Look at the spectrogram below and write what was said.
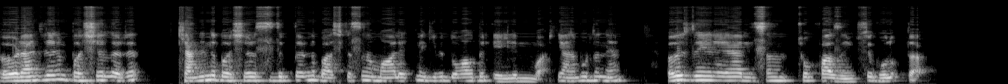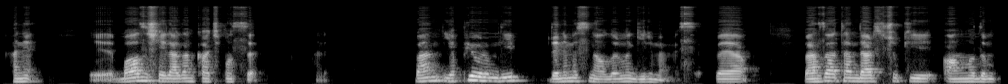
öğrencilerin başarıları kendini başarısızlıklarını başkasına mal etme gibi doğal bir eğilimi var. Yani burada ne? Öz değeri eğer insanın çok fazla yüksek olup da hani e, bazı şeylerden kaçması hani ben yapıyorum deyip deneme sınavlarına girmemesi veya ben zaten dersi çok iyi anladım,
